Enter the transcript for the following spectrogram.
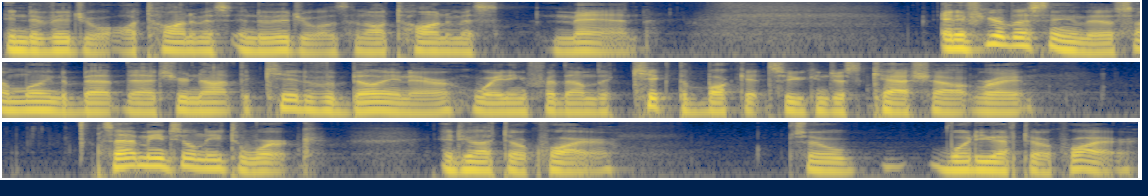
individual, autonomous individual, as an autonomous man. And if you're listening to this, I'm willing to bet that you're not the kid of a billionaire waiting for them to kick the bucket so you can just cash out, right? So that means you'll need to work and you'll have to acquire. So, what do you have to acquire?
